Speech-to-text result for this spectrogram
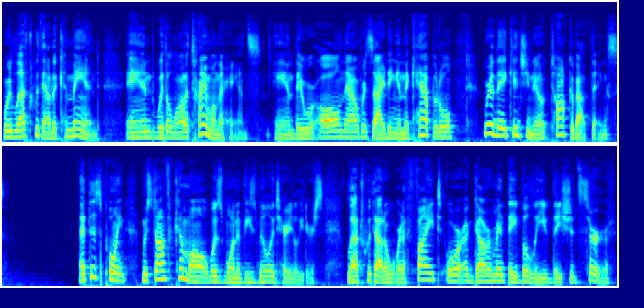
were left without a command and with a lot of time on their hands. And they were all now residing in the capital where they could, you know, talk about things. At this point, Mustafa Kemal was one of these military leaders, left without a war to fight or a government they believed they should serve.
